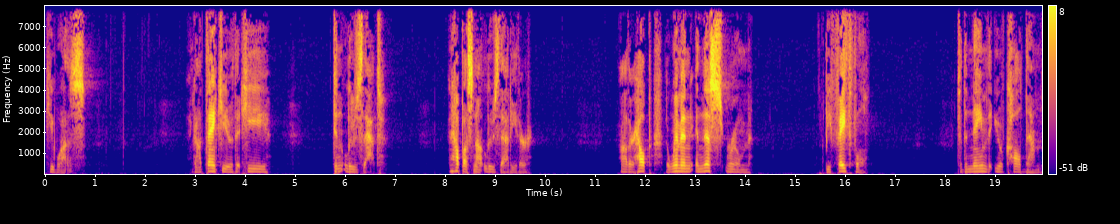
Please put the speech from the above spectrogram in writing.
he was. And God, thank you that he didn't lose that. And help us not lose that either. Father, help the women in this room be faithful to the name that you have called them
